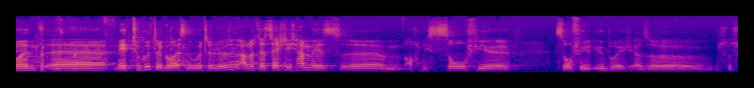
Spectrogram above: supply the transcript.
Und äh, nee, Too Good To Go ist eine gute Lösung, aber tatsächlich haben wir jetzt ähm, auch nicht so viel, so viel übrig. Also es, ist,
